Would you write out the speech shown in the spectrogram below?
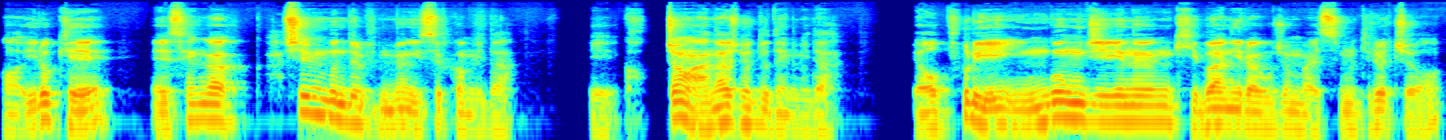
어, 이렇게 예, 생각하시는 분들 분명 있을 겁니다. 예, 걱정 안 하셔도 됩니다. 이 어플이 인공지능 기반이라고 좀 말씀을 드렸죠.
